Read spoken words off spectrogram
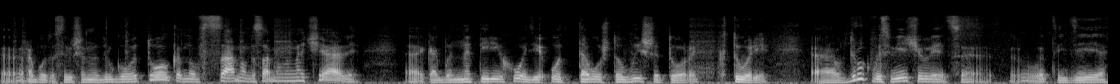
э, работу совершенно другого толка, но в самом-самом начале, э, как бы на переходе от того, что выше Торы, к Торе, э, вдруг высвечивается вот идея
